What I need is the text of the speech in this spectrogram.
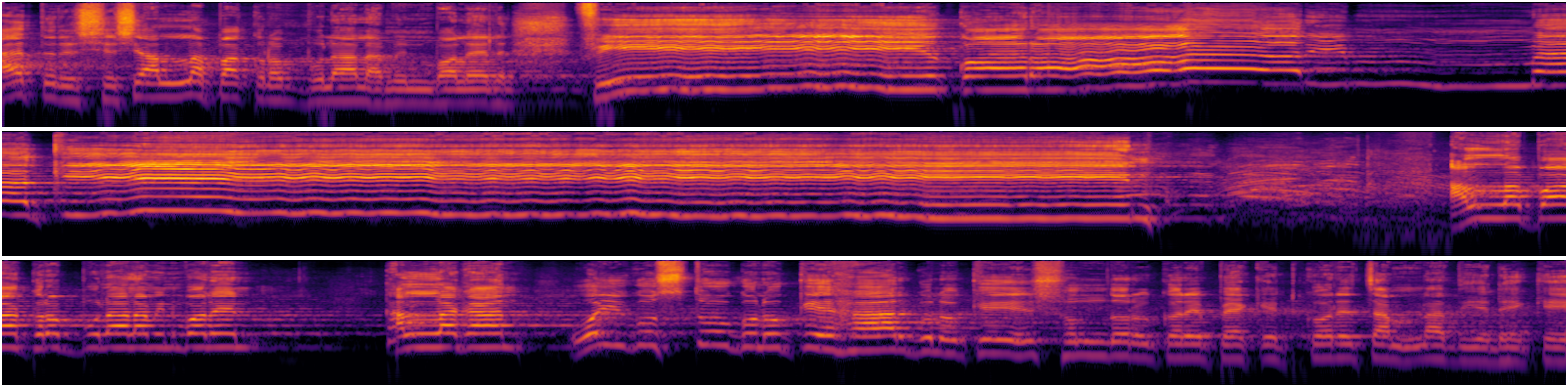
আয়াতের শেষে আল্লাহ পাক রব্বুল আলমিন বলেন, ফি করারিম আল্লাহ পাক রব্বুল আলমিন বলেন, কাল্লাগান ওই গুস্তগুলোকে, হাড়গুলোকে সুন্দর করে প্যাকেট করে চামড়া দিয়ে ঢেকে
